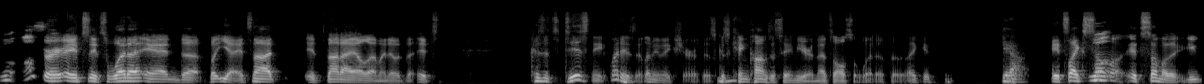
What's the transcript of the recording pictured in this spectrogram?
Well, also Or it's it's Weta and uh, but yeah, it's not it's not ILM. I know that it's because it's Disney. What is it? Let me make sure of this because King Kong's the same year and that's also Weta. But like it, Yeah. it's like some Well- it's some other. You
